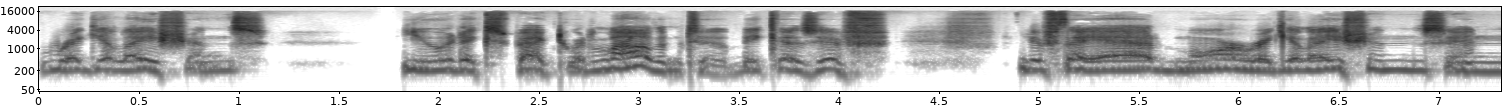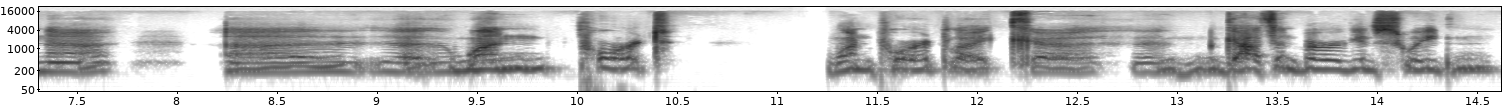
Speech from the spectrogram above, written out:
regulations you would expect would allow them to. Because if if they add more regulations in uh, uh, uh one port one port like uh, Gothenburg in Sweden,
